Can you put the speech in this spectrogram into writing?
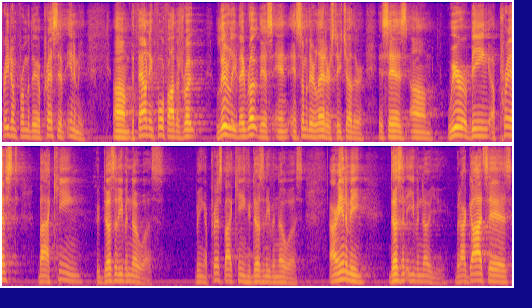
freedom from the oppressive enemy. Um, the founding forefathers wrote, literally, they wrote this in, in some of their letters to each other. It says, um, We're being oppressed by a king who doesn't even know us. Being oppressed by a king who doesn't even know us. Our enemy doesn't even know you. But our God says,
